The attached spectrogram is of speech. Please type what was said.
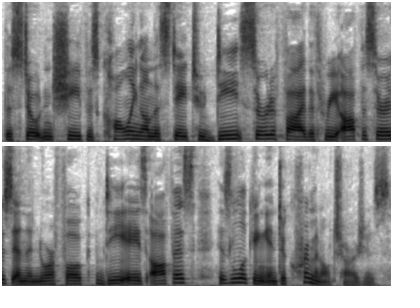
The Stoughton chief is calling on the state to decertify the three officers, and the Norfolk DA's office is looking into criminal charges.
